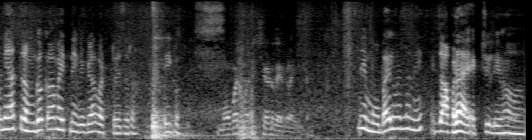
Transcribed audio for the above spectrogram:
पण यात रंग का माहीत नाही वेगळा वाटतोय जरा. मोबाईल मध्ये शेड वेगळा नाही मोबाईलमधलं नाही जांभळा आहे ऍक्च्युली हां.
